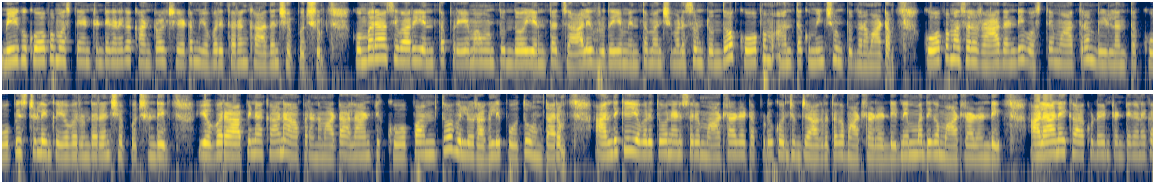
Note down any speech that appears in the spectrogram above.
మీకు కోపం వస్తే ఏంటంటే కనుక కంట్రోల్ చేయడం ఎవరి తరం కాదని చెప్పొచ్చు. కుంభరాశి వారు ఎంత ప్రేమ ఉంటుందో ఎంత జాలి హృదయం ఎంత మంచి మనసు ఉంటుందో కోపం అంతకు మించి ఉంటుందన్నమాట. కోపం అసలు రాదండి వస్తే మాత్రం వీళ్ళంత కోపిస్టులు ఇంకా ఎవరు ఉండరని చెప్పొచ్చండి. ఎవరు ఆపినా కానీ ఆపరనమాట అలాంటి కోపంతో వీళ్ళు రగిలిపోతూ ఉంటారు. అందుకే ఎవరితోనైనా సరే మాట్లాడేటప్పుడు కొంచెం జాగ్రత్తగా మాట్లాడండి నెమ్మదిగా మాట్లాడండి. అలానే కాకుండా ఏంటంటే కనుక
